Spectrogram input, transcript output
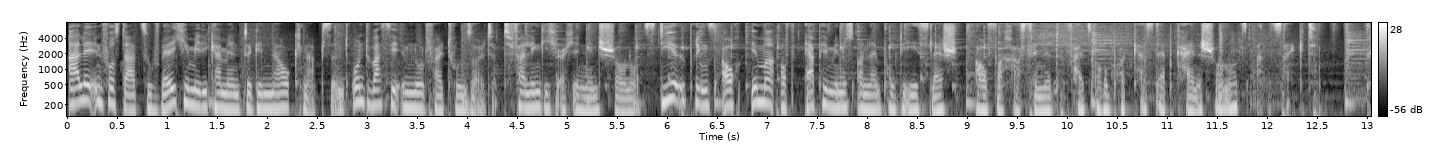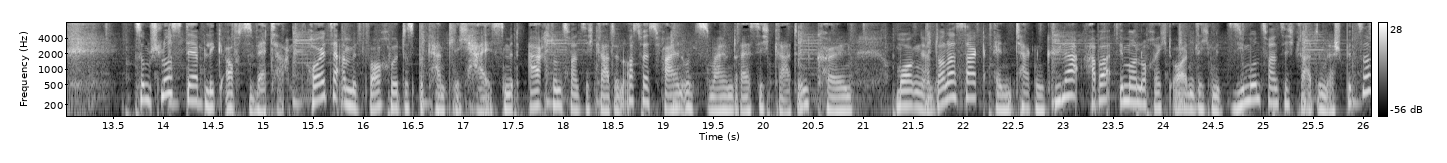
Alle Infos dazu, welche Medikamente genau knapp sind und was ihr im Notfall tun solltet, verlinke ich euch in den Shownotes, die ihr übrigens auch immer auf rp-online.de slash Aufwacher findet, falls eure Podcast-App keine Shownotes anzeigt. Zum Schluss der Blick aufs Wetter. Heute am Mittwoch wird es bekanntlich heiß mit 28 Grad in Ostwestfalen und 32 Grad in Köln. Morgen am Donnerstag einen Tacken kühler, aber immer noch recht ordentlich mit 27 Grad in der Spitze.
